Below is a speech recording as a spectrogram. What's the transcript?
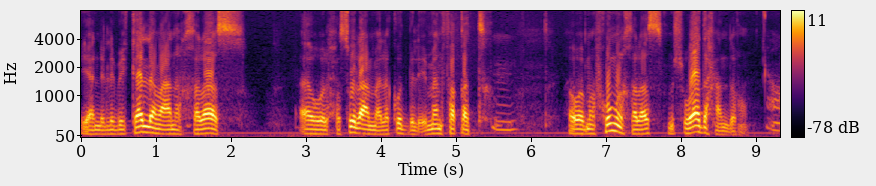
يعني اللي بيتكلم عن الخلاص أو الحصول على الملكوت بالإيمان فقط مم. هو مفهوم الخلاص مش واضح عندهم. آه.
